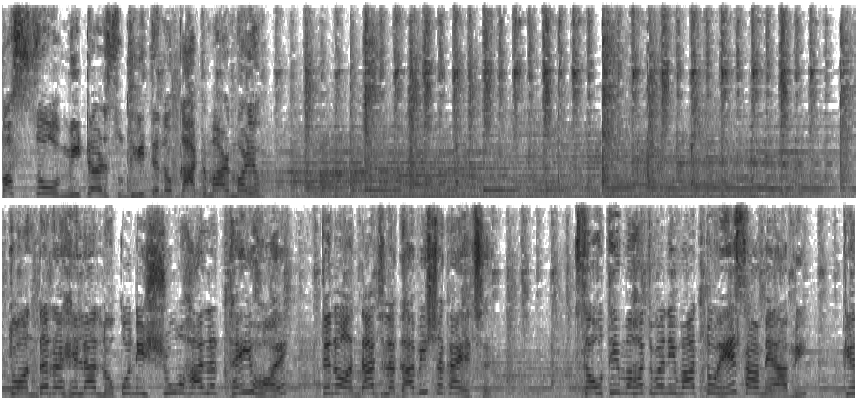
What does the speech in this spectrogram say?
બસો મીટર સુધી તેનો કાટમાળ મળ્યો ગયેલા લોકોની શું હાલત થઈ હોય તેનો અંદાજ લગાવી શકાય છે. સૌથી મહત્વની વાત તો એ સામે આવી કે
